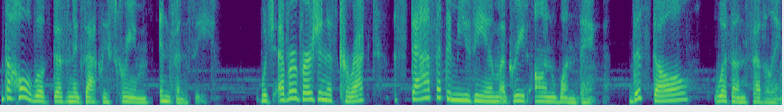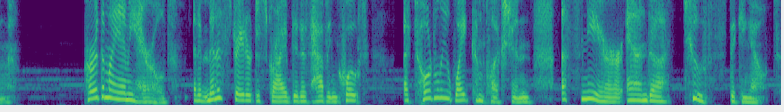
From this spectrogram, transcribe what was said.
the whole look doesn't exactly scream infancy. Whichever version is correct, staff at the museum agreed on one thing this doll was unsettling. Per the Miami Herald, an administrator described it as having, quote, a totally white complexion, a sneer, and a tooth sticking out.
